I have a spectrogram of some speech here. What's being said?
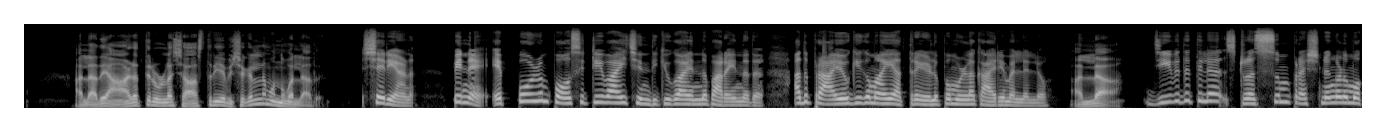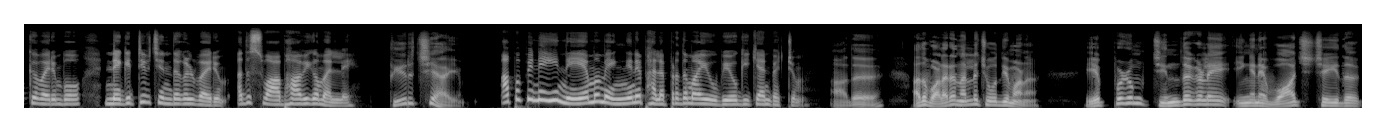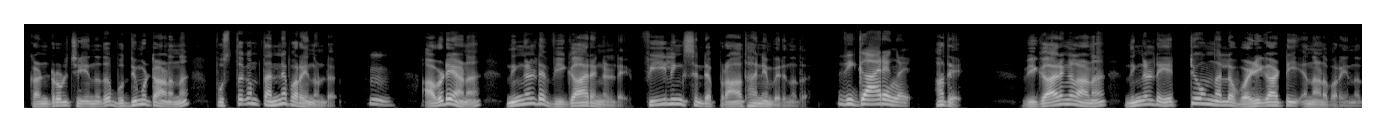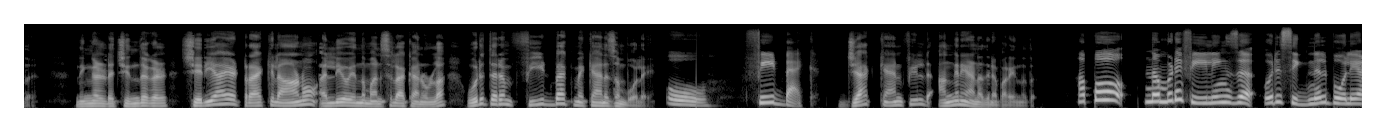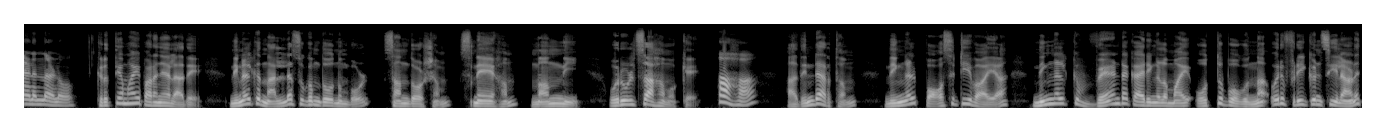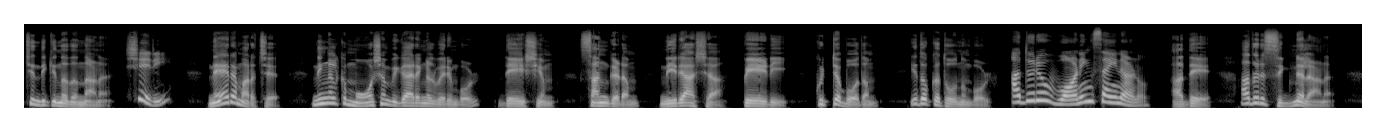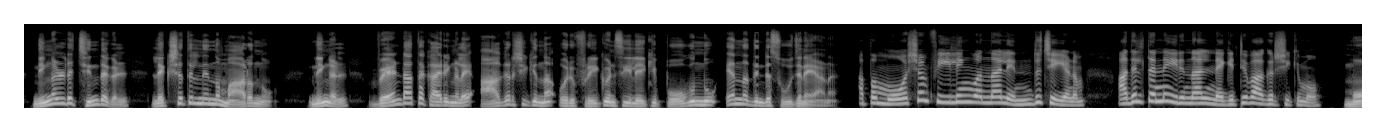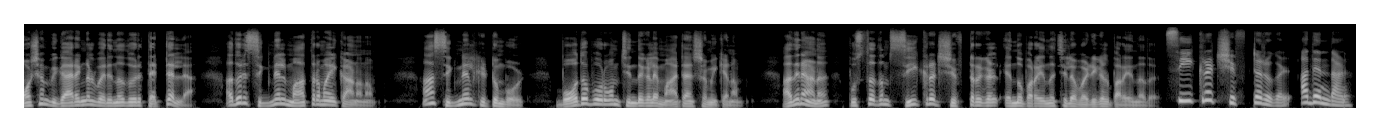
അല്ലാതെ ആഴത്തിലുള്ള ശാസ്ത്രീയ വിശകലനമൊന്നുമല്ലാതെ ശരിയാണ്. പിന്നെ എപ്പോഴും പോസിറ്റീവായി ചിന്തിക്കുക എന്ന് പറയുന്നത് അത് പ്രായോഗികമായി അത്ര എളുപ്പമുള്ള കാര്യമല്ലല്ലോ. അല്ല. ജീവിതത്തിൽ സ്ട്രെസ്സും പ്രശ്നങ്ങളുമൊക്കെ വരുമ്പോൾ നെഗറ്റീവ് ചിന്തകൾ വരും. അത് സ്വാഭാവികമല്ലേ? തീർച്ചയായും. അപ്പൊ പിന്നെ ഈ നിയമം എങ്ങനെ ഫലപ്രദമായി ഉപയോഗിക്കാൻ പറ്റും? അത് അത് വളരെ നല്ല ചോദ്യമാണ്. എപ്പോഴും ചിന്തകളെ ഇങ്ങനെ വാച്ച് ചെയ്ത് കൺട്രോൾ ചെയ്യുന്നത് ബുദ്ധിമുട്ടാണെന്ന് പുസ്തകം തന്നെ പറയുന്നുണ്ട്. അവിടെയാണ് നിങ്ങളുടെ വികാരങ്ങളുടെ ഫീലിംഗ്സിന്റെ പ്രാധാന്യം വരുന്നത്. വികാരങ്ങൾ. അതെ. വികാരങ്ങളാണ് നിങ്ങളുടെ ഏറ്റവും നല്ല വഴികാട്ടി എന്നാണ് പറയുന്നത്. നിങ്ങളുടെ ചിന്തകൾ ശരിയായ ട്രാക്കിലാണോ അല്ലയോ എന്ന് മനസ്സിലാക്കാനുള്ള ഒരു തരം ഫീഡ്ബാക്ക് മെക്കാനിസം പോലെ. ഓ ഫീഡ്ബാക്ക് ജാക്ക് കാൻഫീൽഡ് അങ്ങനെയാണ് അതിനെ പറയുന്നത്. അപ്പോ നമ്മുടെ ഫീലിംഗ്സ് ഒരു സിഗ്നൽ പോലെയാണെന്നാണോ? കൃത്യമായി പറഞ്ഞാൽ അതെ. നിങ്ങൾക്ക് നല്ല സുഖം തോന്നുമ്പോൾ സന്തോഷം സ്നേഹം നന്ദി ഒരു ഉത്സാഹമൊക്കെ. അതിന്റെ അർത്ഥം നിങ്ങൾ പോസിറ്റീവായ നിങ്ങൾക്ക് വേണ്ട കാര്യങ്ങളുമായി ഒത്തുപോകുന്ന ഒരു ഫ്രീക്വൻസിയിലാണ് ചിന്തിക്കുന്നതെന്നാണ്. ശരി. നേരെ മറിച്ച് നിങ്ങൾക്ക് മോശം വികാരങ്ങൾ വരുമ്പോൾ ദേഷ്യം സങ്കടം നിരാശ പേടി കുറ്റബോധം ഇതൊക്കെ തോന്നുമ്പോൾ. അതൊരു വാർണിംഗ് സൈൻ ആണോ? അതെ അതൊരു സിഗ്നലാണ് നിങ്ങളുടെ ചിന്തകൾ ലക്ഷ്യത്തിൽ നിന്ന് മാറുന്നു. നിങ്ങൾ വേണ്ടാത്ത കാര്യങ്ങളെ ആകർഷിക്കുന്ന ഒരു ഫ്രീക്വൻസിയിലേക്ക് പോകുന്നു എന്നതിന്റെ സൂചനയാണ്. അപ്പൊ മോശം ഫീലിംഗ് വന്നാൽ എന്തു ചെയ്യണം? അതിൽ തന്നെ ഇരുന്നാൽ നെഗറ്റീവ് ആകർഷിക്കുമോ? മോശം വികാരങ്ങൾ വരുന്നത് ഒരു തെറ്റല്ല. അതൊരു സിഗ്നൽ മാത്രമായി കാണണം. ആ സിഗ്നൽ കിട്ടുമ്പോൾ ബോധപൂർവം ചിന്തകളെ മാറ്റാൻ ശ്രമിക്കണം. അതിനാണ് പുസ്തകം സീക്രട്ട് ഷിഫ്റ്ററുകൾ എന്ന് പറയുന്ന ചില വഴികൾ പറയുന്നത്. സീക്രട്ട് ഷിഫ്റ്ററുകൾ അതെന്താണ്?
